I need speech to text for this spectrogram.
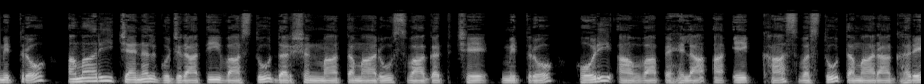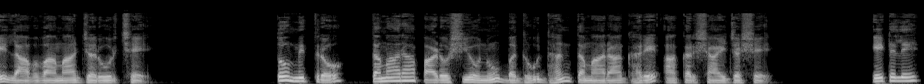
મિત્રો, અમારી ચેનલ ગુજરાતી વાસ્તુ દર્શનમાં તમારું સ્વાગત છે. મિત્રો, હોળી આવવા પહેલા આ એક ખાસ વસ્તુ તમારા ઘરે લાવવામાં જરૂર છે. તો મિત્રો, તમારા પાડોશીઓનું બધું ધન તમારા ઘરે આકર્ષાઈ જશે. એટલે,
